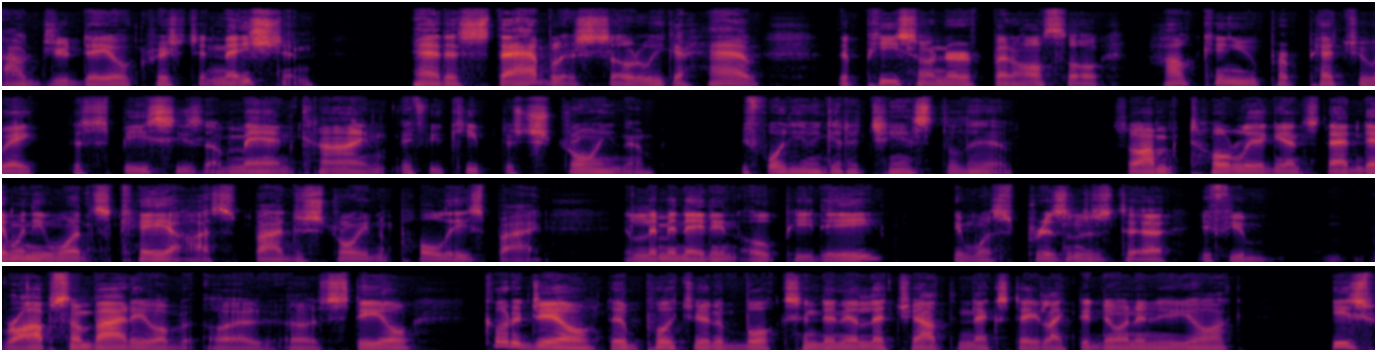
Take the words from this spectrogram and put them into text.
our Judeo Christian nation had established so that we could have the peace on earth, but also how can you perpetuate the species of mankind if you keep destroying them before they even get a chance to live? So I'm totally against that. And then when he wants chaos by destroying the police, by eliminating OPD, he wants prisoners to, uh, if you rob somebody or, or, or steal, go to jail. They'll put you in the books and then they'll let you out the next day, like they're doing in New York. He's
